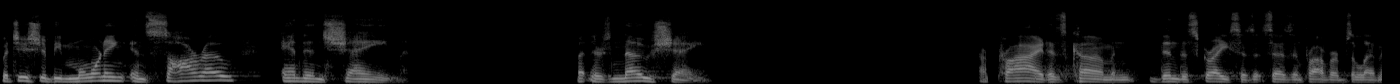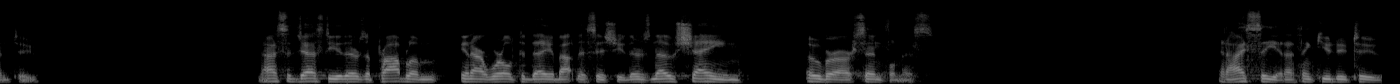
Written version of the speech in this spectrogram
but you should be mourning in sorrow and in shame. But there's no shame. Our pride has come and then disgrace, as it says in Proverbs 11 2. Now, I suggest to you there's a problem in our world today about this issue. There's no shame over our sinfulness. And I see it. I think you do too.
